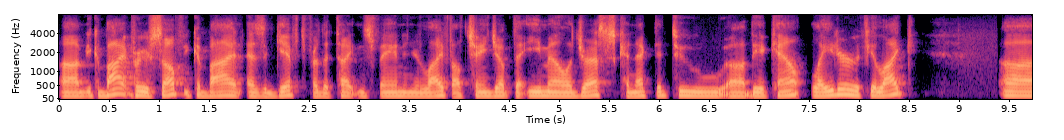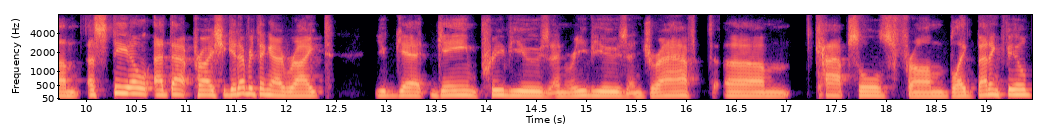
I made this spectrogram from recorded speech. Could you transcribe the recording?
Um, you can buy it for yourself. You can buy it as a gift for the Titans fan in your life. I'll change up the email address connected to uh, the account later if you like. Um, a steal at that price. You get everything I write you get game previews and reviews and draft um, capsules from Blake Beddingfield,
